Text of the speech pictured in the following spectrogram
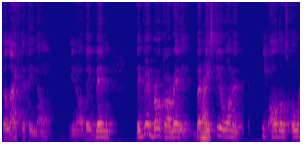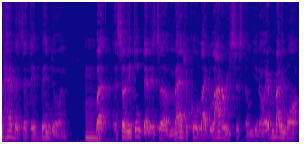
the life that they know. You know, they've been they've been broke already, but they still want to keep all those old habits that they've been doing. Mm. But so they think that it's a magical like lottery system. You know, everybody want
